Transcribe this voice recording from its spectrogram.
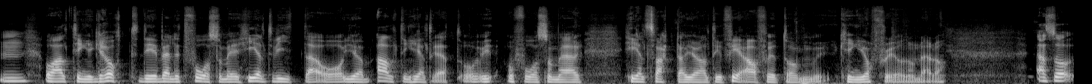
Mm. Och allting är grått. Det är väldigt få som är helt vita och gör allting helt rätt. Och, och få som är helt svarta och gör allting fel. Ja, förutom King Joffrey och de där då. Alltså,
